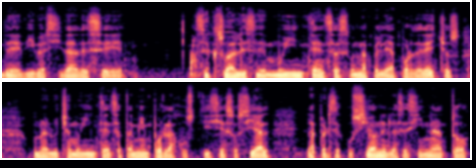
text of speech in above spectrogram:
de diversidades eh, sexuales eh, muy intensas, una pelea por derechos, una lucha muy intensa también por la justicia social, la persecución, el asesinato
